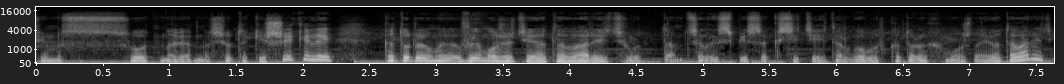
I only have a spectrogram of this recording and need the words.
700, наверное, все-таки шекелей, которые вы, можете отоварить, вот там целый список сетей торговых, в которых можно ее отоварить,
